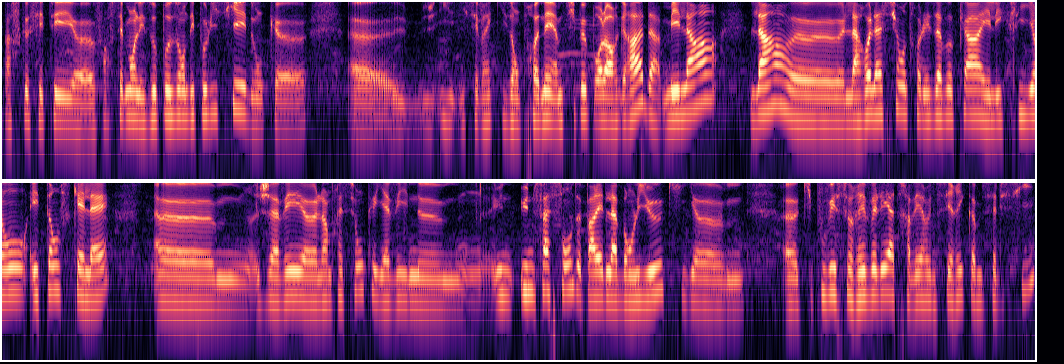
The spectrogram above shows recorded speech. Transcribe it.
parce que c'était forcément les opposants des policiers, donc c'est vrai qu'ils en prenaient un petit peu pour leur grade. Mais là, là la relation entre les avocats et les clients étant ce qu'elle est, euh, j'avais euh, l'impression qu'il y avait une, une, façon de parler de la banlieue qui, euh, qui pouvait se révéler à travers une série comme celle-ci.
